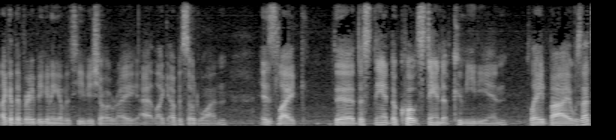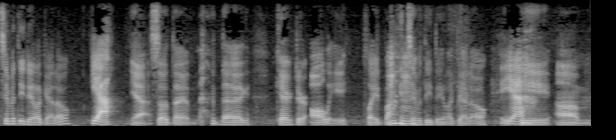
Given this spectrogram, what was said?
like at the very beginning of the TV show, right? At like episode 1 is like the the stand the quote stand up comedian played by was that Timothy DeLaGhetto? yeah Yeah, so the the character Ollie, played by Timothy DeLaGhetto, Mm-hmm. Yeah. he um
